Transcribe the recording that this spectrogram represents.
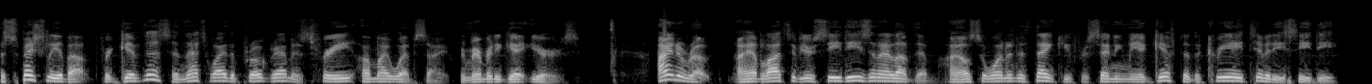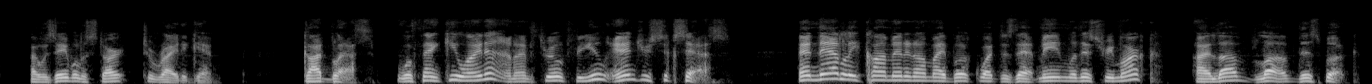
especially about forgiveness, and that's why the program is free on my website. Remember to get yours. Ina wrote, I have lots of your CDs and I love them. I also wanted to thank you for sending me a gift of the Creativity CD. I was able to start to write again. God bless. Well, thank you, Ina, and I'm thrilled for you and your success. And Natalie commented on my book, What Does That Mean, with this remark I love, love this book.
